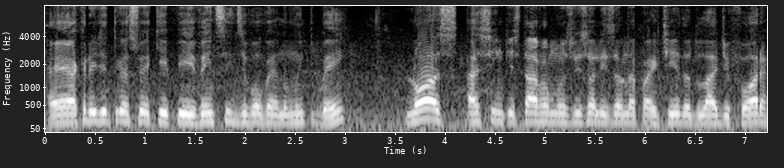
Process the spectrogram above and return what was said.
É, acredito que a sua equipe vem se desenvolvendo muito bem. Nós, assim que estávamos visualizando a partida do lado de fora,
